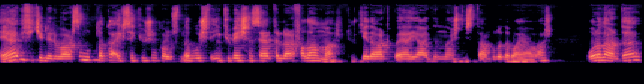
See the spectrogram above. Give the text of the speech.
Eğer bir fikirleri varsa mutlaka execution konusunda bu işte incubation center'lar falan var. Türkiye'de artık bayağı yaygınlaştı. İstanbul'da da bayağı var. Oralarda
